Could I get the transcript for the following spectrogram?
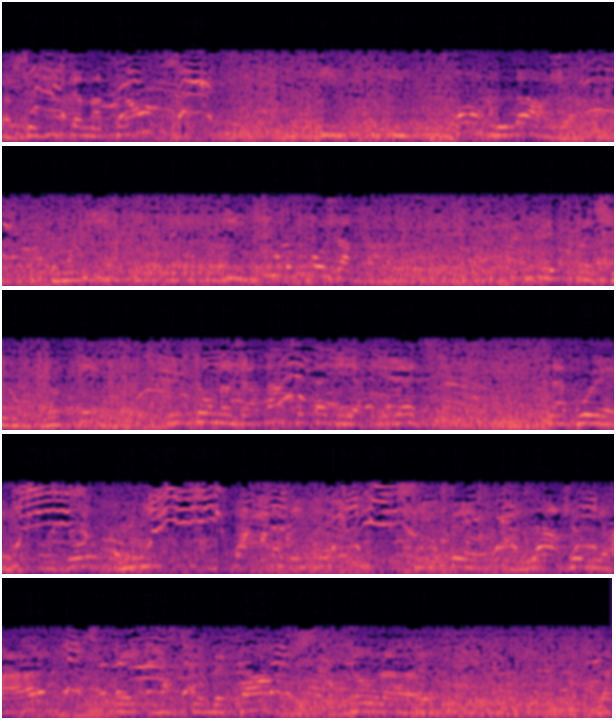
parce que jusqu'à maintenant, il, il, prend le large, comme on dit, il tourne au jardin. L'expression notée, il tourne au jardin, c'est-à-dire qu'il laisse la bouée aux autres, lui, il fait un large virage et il ne se met pas dans la, la.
